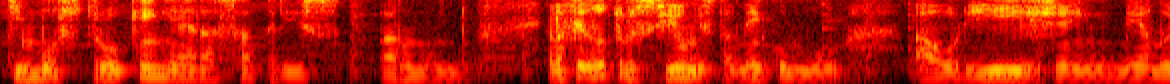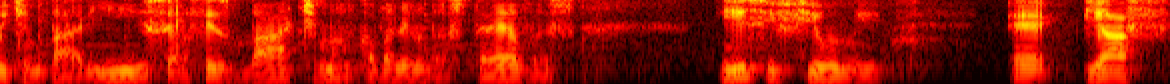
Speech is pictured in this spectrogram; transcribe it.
que mostrou quem era essa atriz para o mundo. Ela fez outros filmes também, como A Origem, Meia Noite em Paris, ela fez Batman, o Cavaleiro das Trevas. E esse filme, é, Piaf,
